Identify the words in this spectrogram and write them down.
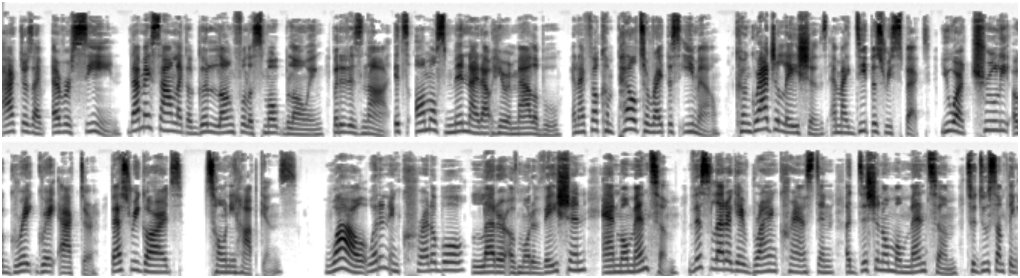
actors I've ever seen. That may sound like a good lungful of smoke blowing, but it is not. It's almost midnight out here in Malibu, and I felt compelled to write this email. Congratulations and my deepest respect. You are truly a great, great actor. Best regards, Tony Hopkins. Wow, what an incredible letter of motivation and momentum. This letter gave Bryan Cranston additional momentum to do something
